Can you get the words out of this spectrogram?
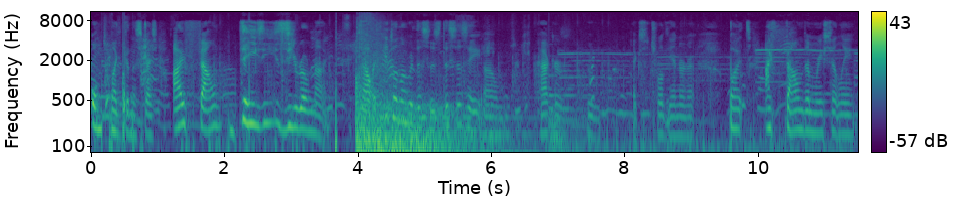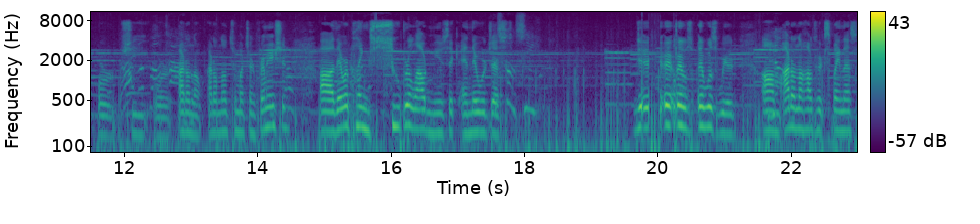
Oh my goodness, guys. I found Daisy09. Now, if you don't know who this is, this is a um, hacker who likes to troll the internet. But I found them recently, or she, or I don't know. I don't know too much information. Uh, they were playing super loud music, and they were just... It, it, it was it was weird. Um, I don't know how to explain this.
